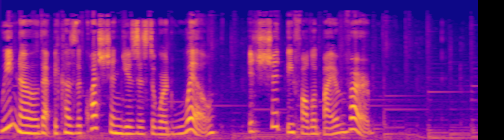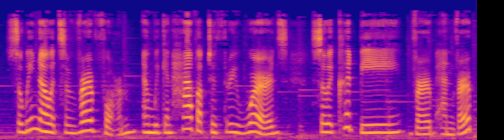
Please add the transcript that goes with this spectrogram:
We know that because the question uses the word will, it should be followed by a verb. So we know it's a verb form, and we can have up to three words, so it could be verb and verb.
